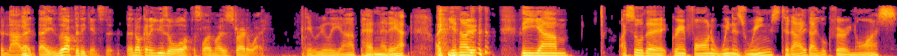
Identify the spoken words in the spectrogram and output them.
But no, they, they, they opted against it. They're not going to use it all up the slow mos straight away. They're really are padding it out. I, you know, the um, I saw the grand final winners' rings today. They look very nice.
